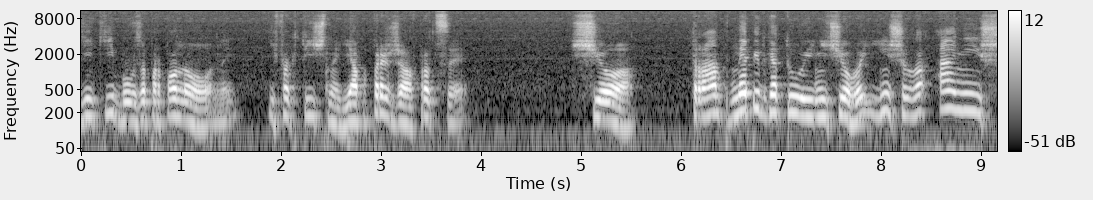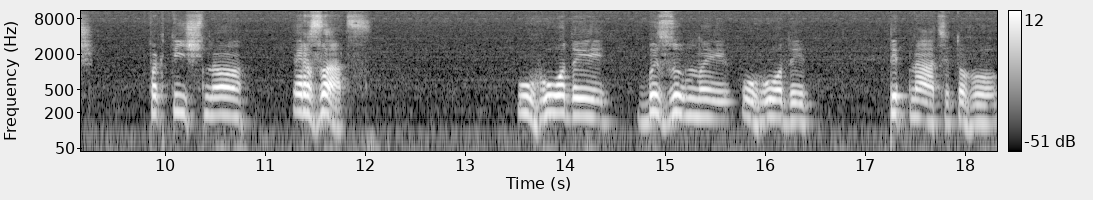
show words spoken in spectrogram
який був запропонований. І фактично я попереджав про це, що Трамп не підготує нічого іншого, аніж фактично ерзац угоди, безумної угоди 15-го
